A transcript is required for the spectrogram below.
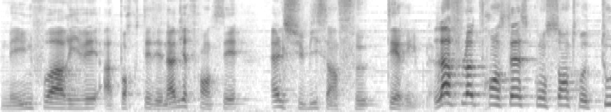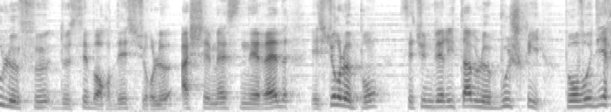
mais une fois arrivées à portée des navires français, elles subissent un feu terrible. La flotte française concentre tout le feu de ses bordées sur le HMS Nereid et sur le pont, c'est une véritable boucherie. Pour vous dire,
